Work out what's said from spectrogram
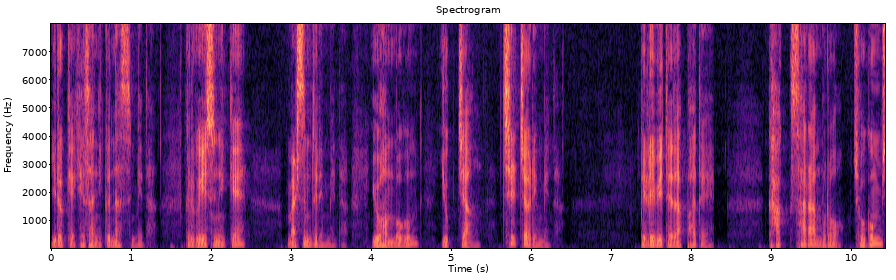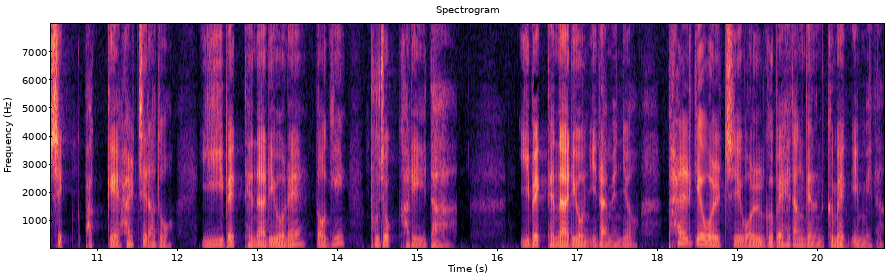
이렇게 계산이 끝났습니다. 그리고 예수님께 말씀드립니다. 요한복음 6장 7절입니다. 빌립이 대답하되 각 사람으로 조금씩 받게 할지라도 200데나리온의 떡이 부족하리이다. 200데나리온이라면요. 8개월치 월급에 해당되는 금액입니다.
